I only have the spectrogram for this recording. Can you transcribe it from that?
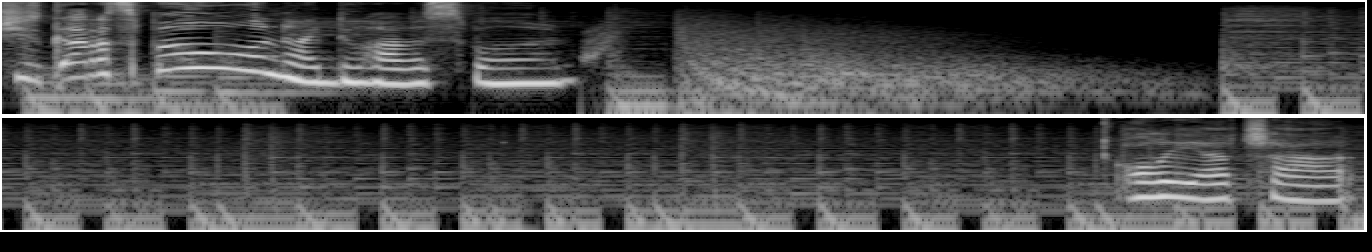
She's got a spoon! I do have a spoon. Oh yeah, chat.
